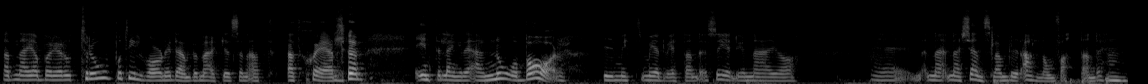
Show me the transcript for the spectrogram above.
Att när jag börjar att tro på tillvaron i den bemärkelsen att, att själen inte längre är nåbar i mitt medvetande så är det ju när jag eh, när, när känslan blir allomfattande. Mm.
